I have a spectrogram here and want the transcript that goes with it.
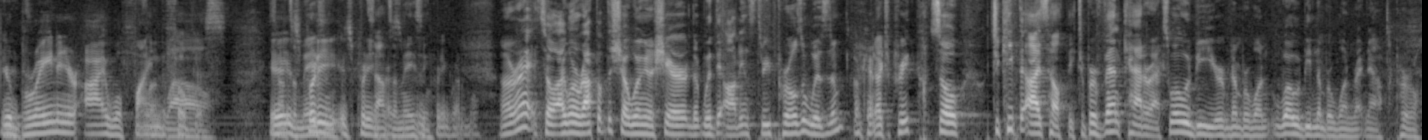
Your brain and your eye will find the Wow. focus. It- it's pretty. It's pretty. Sounds amazing. It's pretty incredible. All right, so I want to wrap up the show. We're going to share the, with the audience three pearls of wisdom, Okay. Dr. Parikh. So to keep the eyes healthy, to prevent cataracts, what would be your number one? What would be number one right now? Pearl.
